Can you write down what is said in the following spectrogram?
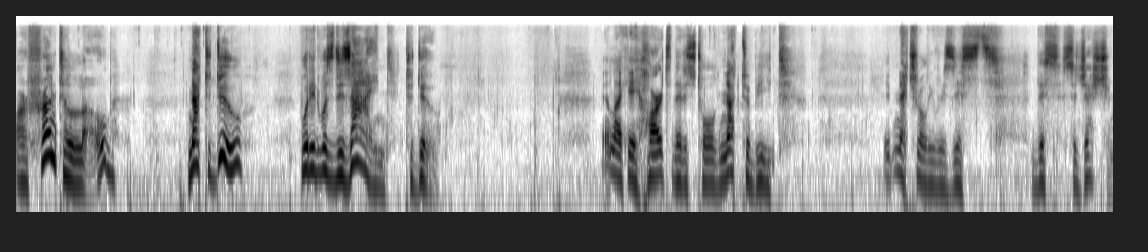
our frontal lobe not to do what it was designed to do. And like a heart that is told not to beat, it naturally resists this suggestion.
